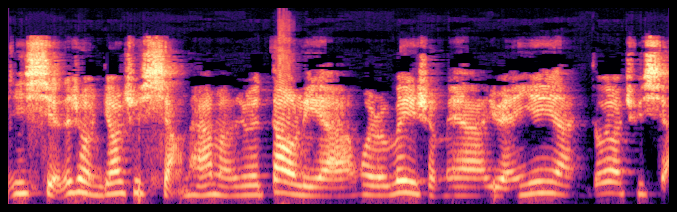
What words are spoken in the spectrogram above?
你写的时候你就要去想它嘛，这个道理啊，或者为什么呀、原因呀，你都要去想。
